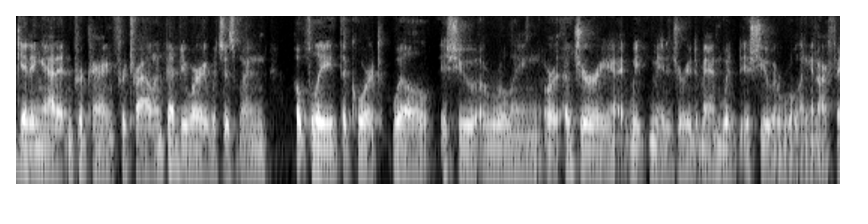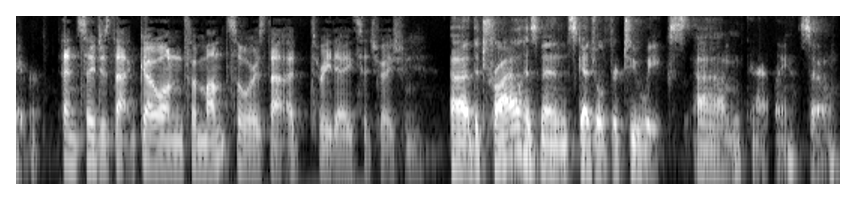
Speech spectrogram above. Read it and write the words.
getting at it and preparing for trial in February, which is when hopefully the court will issue a ruling or a jury we've made a jury demand would issue a ruling in our favor. And so does that go on for months or is that a three day situation? Uh, the trial has been scheduled for two weeks um, currently so.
